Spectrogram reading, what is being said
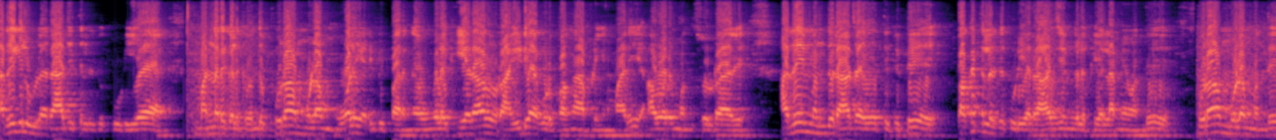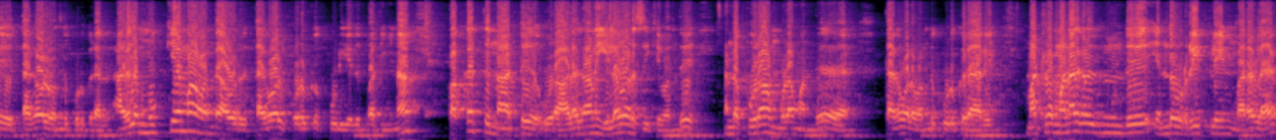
அருகில் உள்ள ராஜ்யத்தில் இருக்கக்கூடிய மன்னர்களுக்கு வந்து புறா மூலம் ஓலை அனுப்பி பாருங்க. உங்களுக்கு ஏதாவது ஒரு ஐடியா கொடுப்பாங்க அப்படிங்கிற மாதிரி அவரும் வந்து சொல்றாரு. அதையும் வந்து ராஜா ஏத்துக்கிட்டு பக்கத்துல இருக்கக்கூடிய ராஜ்யங்களுக்கு எல்லாமே வந்து புறா மூலம் வந்து தகவல் வந்து கொடுக்குறாரு. அதுல முக்கியமா வந்து அவர் தகவல் கொடுக்கக்கூடியது பாத்தீங்கன்னா பக்கத்து நாட்டு ஒரு அழகான இளவரசிக்கு வந்து அந்த புறா மூலம் வந்து தகவலை வந்து கொடுக்குறாரு. மற்ற மன்னர்கள் வந்து எந்த ஒரு ரீப்ளேயும் வரல.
